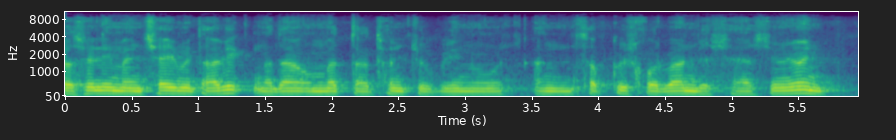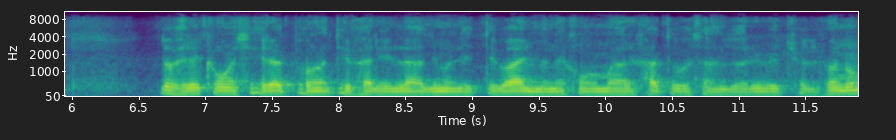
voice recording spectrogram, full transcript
رسولی منشئی مطابق غدا امت تک تھن چپین ان سب کچھ قربان بے ہنسوں دوہرے خوں سیرت پوتی ہری لازم الاتباع من خوں معرفت و ضروری و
